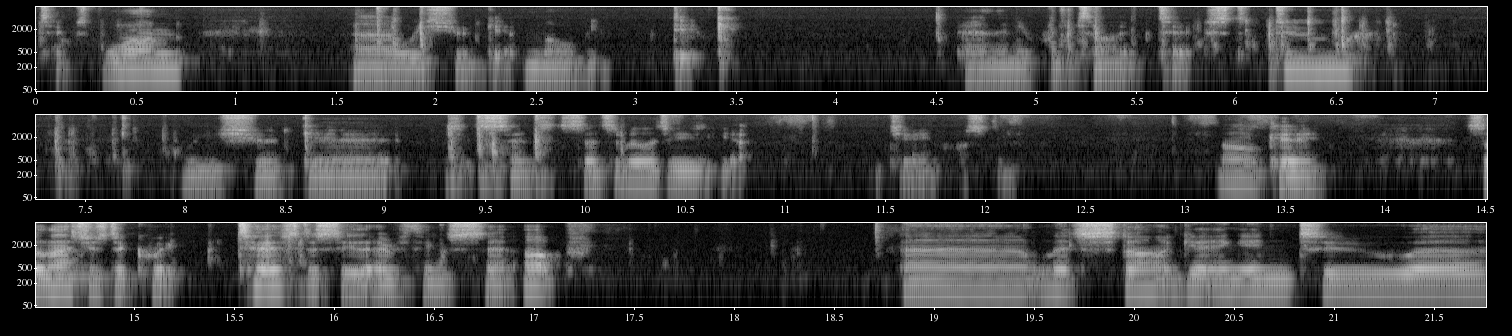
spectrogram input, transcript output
text 1 uh, we should get Moby Dick and then if we type text 2 we should get sens sensibilities. Yeah, Jane Austen. Okay, so that's just a quick test to see that everything's set up. Uh, let's start getting into uh,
